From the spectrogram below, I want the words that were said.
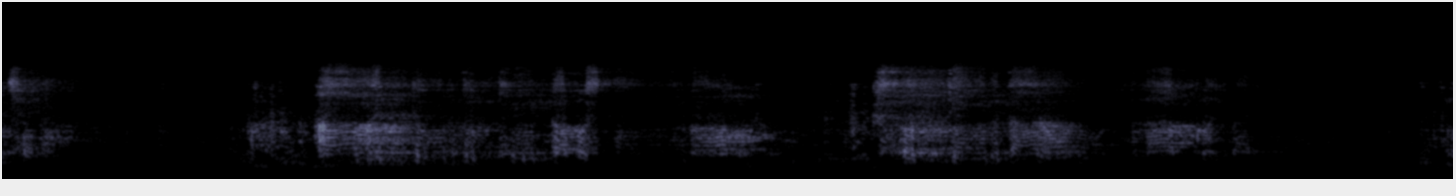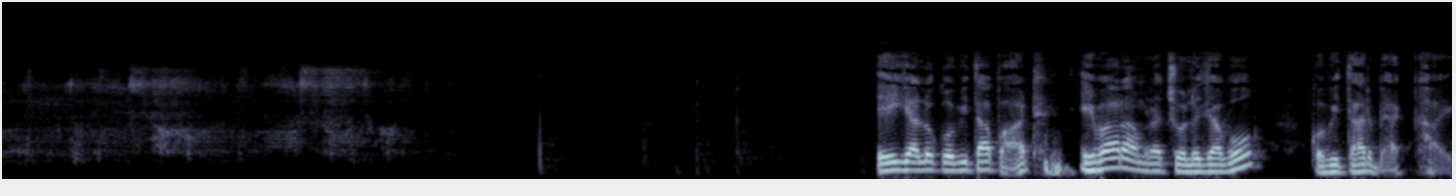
করছ না। এই গেল কবিতা পাঠ। এবার আমরা চলে যাব কবিতার ব্যাখ্যায়।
